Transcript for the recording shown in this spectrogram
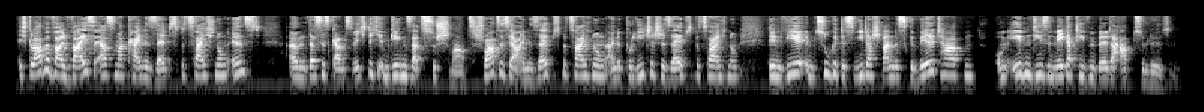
Ich glaube, weil weiß erstmal keine Selbstbezeichnung ist. Ähm, das ist ganz wichtig im Gegensatz zu Schwarz. Schwarz ist ja eine Selbstbezeichnung, eine politische Selbstbezeichnung, den wir im Zuge des Widerstandes gewählt haben, um eben diese negativen Bilder abzulösen.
